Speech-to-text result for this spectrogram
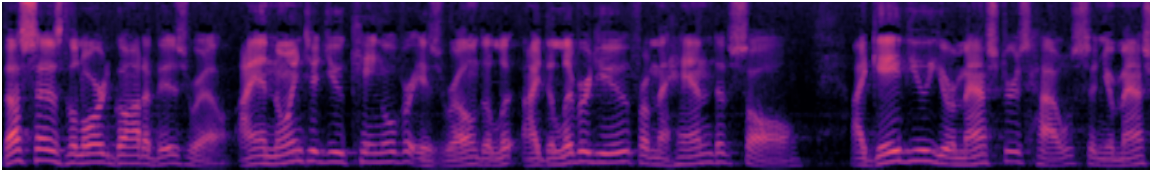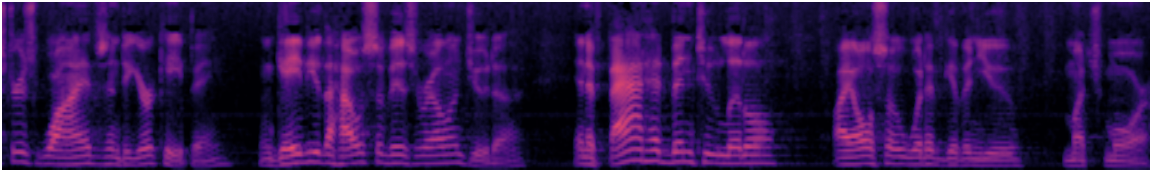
Thus says the Lord God of Israel I anointed you king over Israel, and I delivered you from the hand of Saul. I gave you your master's house and your master's wives into your keeping, and gave you the house of Israel and Judah. And if that had been too little, I also would have given you much more.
